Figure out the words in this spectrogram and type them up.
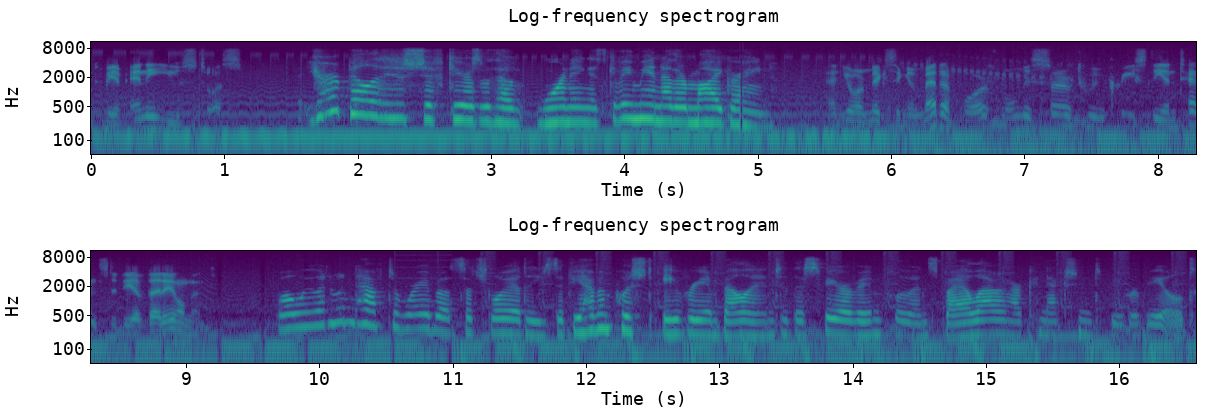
to be of any use to us, Your ability to shift gears without warning is giving me another migraine. and your mixing of metaphors will only serve to increase the intensity of that ailment. Well, we wouldn't have to worry about such loyalties if you haven't pushed Avery and Bella into the sphere of influence by allowing our connection to be revealed.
